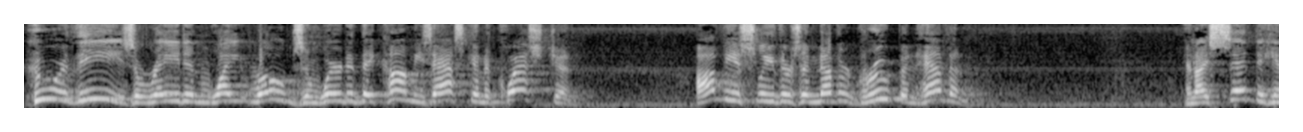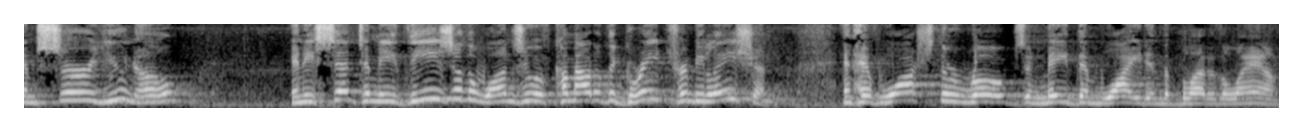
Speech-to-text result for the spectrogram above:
Who are these arrayed in white robes and where did they come? He's asking a question. Obviously, there's another group in heaven. And I said to him, Sir, you know. And he said to me, These are the ones who have come out of the great tribulation and have washed their robes and made them white in the blood of the Lamb.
